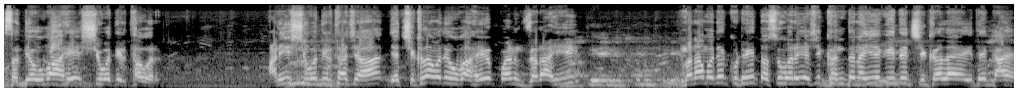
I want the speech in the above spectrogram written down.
सध्या उभा आहे शिवतीर्थावर. आणि शिवतीर्थाच्या या चिखलामध्ये उभा आहे पण जराही मनामध्ये कुठेही तसुभर अशी खंत नाहीये की इथे चिखल आहे इथे काय?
